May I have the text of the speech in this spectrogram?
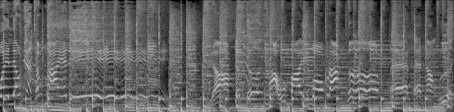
วยแล้วเนี่ยทำไงดี อยากจะเดินเข้าไปบอกรักเธอ แต่แค่นั่งเพื่อน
